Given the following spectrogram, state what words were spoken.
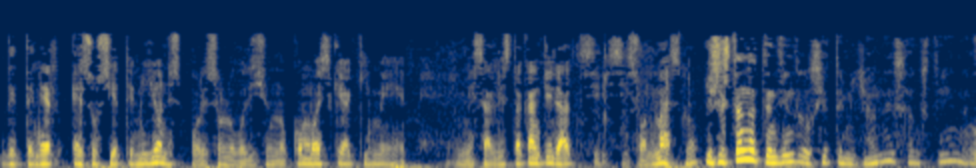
de tener esos 7 millones. Por eso luego dice uno, ¿cómo es que aquí me, me sale esta cantidad si, si son más, no? ¿Y se están atendiendo los 7 millones, Agustín? ¿O-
